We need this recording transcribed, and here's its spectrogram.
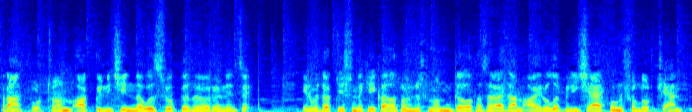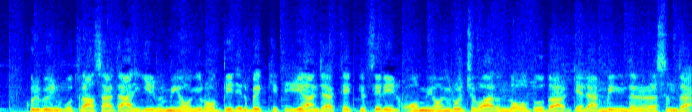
Frankfurt'un Akgün için nabız yokladığı öğrenildi. 24 yaşındaki kanat oyuncusunun Galatasaray'dan ayrılabileceği konuşulurken, kulübün bu transferden 20 milyon euro gelir beklediği ancak tekliflerin 10 milyon euro civarında olduğu da gelen bilgiler arasında.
